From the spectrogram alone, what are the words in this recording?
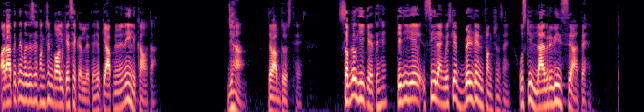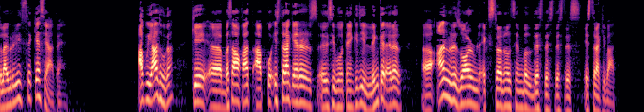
اور آپ اتنے مزے سے فنکشن کال کیسے کر لیتے ہیں جبکہ آپ نے انہیں نہیں لکھا ہوتا؟ جی ہاں جواب دوست ہے سب لوگ یہ کہتے ہیں کہ جی یہ سی لینگویج کے بلٹ ان فنکشن ہیں۔ اس کی لائبریریز سے آتے ہیں۔ تو لائبریریز سے کیسے آتے ہیں؟ آپ کو یاد ہوگا کہ بسا اوقات آپ کو اس طرح کے ایرر ریسیو ہوتے ہیں کہ جی linker error unresolved external symbol this this this this اس طرح کی بات۔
